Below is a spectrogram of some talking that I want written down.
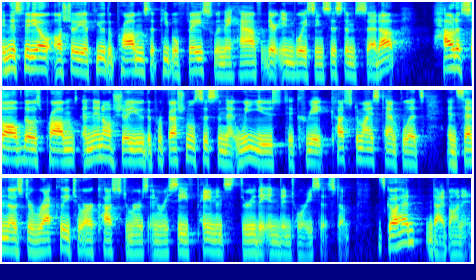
In this video, I'll show you a few of the problems that people face when they have their invoicing system set up, how to solve those problems, and then I'll show you the professional system that we use to create customized templates and send those directly to our customers and receive payments through the Inventoryy system. Let's go ahead and dive on in.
